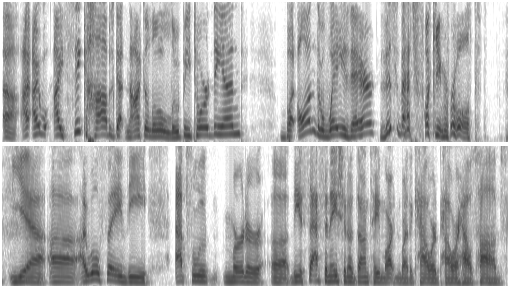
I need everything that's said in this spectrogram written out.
uh, I, I, I think Hobbs got knocked a little loopy toward the end, but on the way there, this match fucking ruled. Yeah, uh, I will say the absolute murder, uh, the assassination of Dante Martin by the coward powerhouse Hobbs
